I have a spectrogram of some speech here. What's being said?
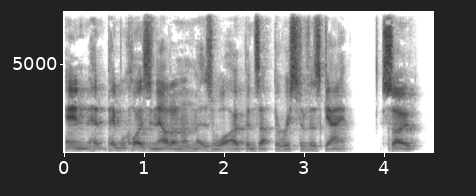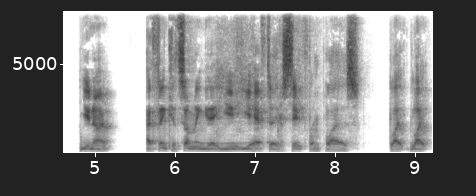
And people closing out on him is what opens up the rest of his game. So, you know, I think it's something that you, you have to accept from players. Like like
